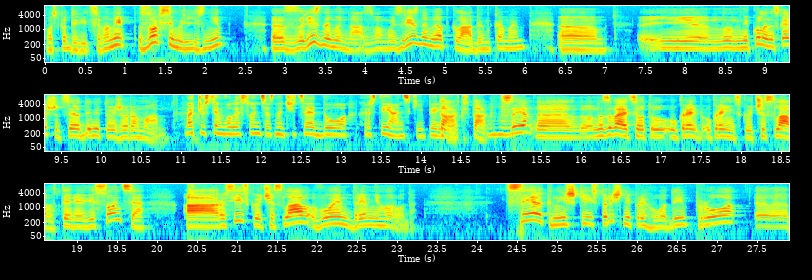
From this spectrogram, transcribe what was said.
Ось подивіться, вони зовсім різні, е, з різними назвами, з різними обкладинками. І ну, ніколи не скажеш, що це один і той же роман. Бачу символи сонця, значить, це до християнський період. Так, так. Мгм. Це е, називається от українською Числав в темряві сонця, а російською Числав воїн древнього рода. Це книжки, історичні пригоди про, е,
